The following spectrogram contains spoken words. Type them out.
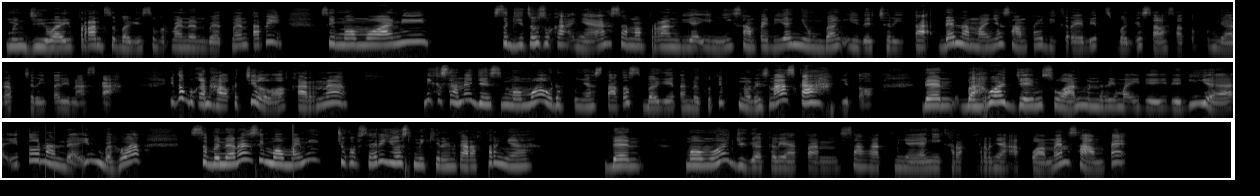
menjiwai peran sebagai Superman dan Batman. Tapi si Momoa nih segitu sukanya sama peran dia ini sampai dia nyumbang ide cerita dan namanya sampai dikredit sebagai salah satu penggarap cerita di naskah. Itu bukan hal kecil loh karena ini kesannya Jason Momoa udah punya status sebagai tanda kutip penulis naskah gitu. Dan bahwa James Wan menerima ide-ide dia itu nandain bahwa sebenarnya si Momoa ini cukup serius mikirin karakternya. Dan Momoa juga kelihatan sangat menyayangi karakternya Aquaman sampai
